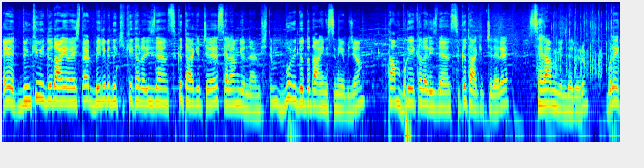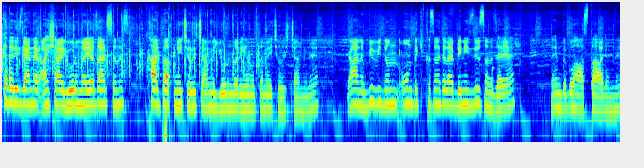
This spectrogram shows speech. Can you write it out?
Evet dünkü videoda arkadaşlar belli bir dakika kadar izleyen sıkı takipçilere selam göndermiştim. Bu videoda da aynısını yapacağım. Tam buraya kadar izleyen sıkı takipçilere selam gönderiyorum. Buraya kadar izleyenler aşağıya yorumlara yazarsanız kalp atmaya çalışacağım ve yorumları yanıtlamaya çalışacağım yine. Yani bir videonun 10 dakikasına kadar beni izliyorsanız eğer benim de bu hasta halimle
